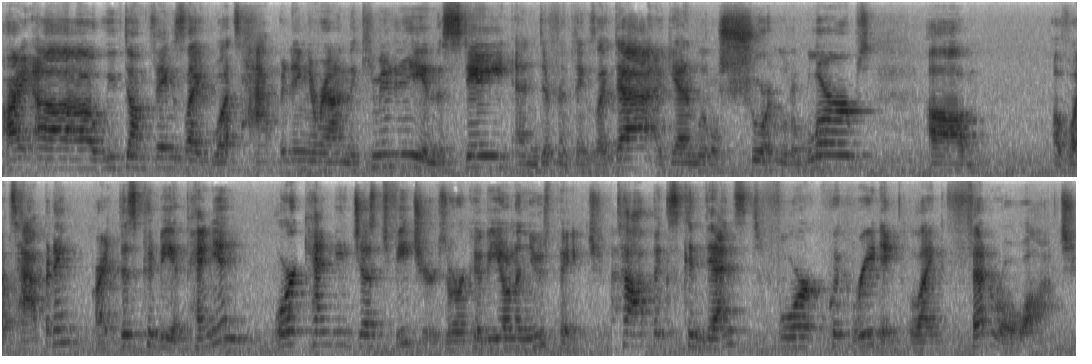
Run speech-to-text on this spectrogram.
All right, uh, we've done things like what's happening around the community and the state and different things like that. Again, little short little blurbs um, of what's happening. All right, this could be opinion or it can be just features or it could be on a news page. Topics condensed for quick reading, like Federal Watch.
